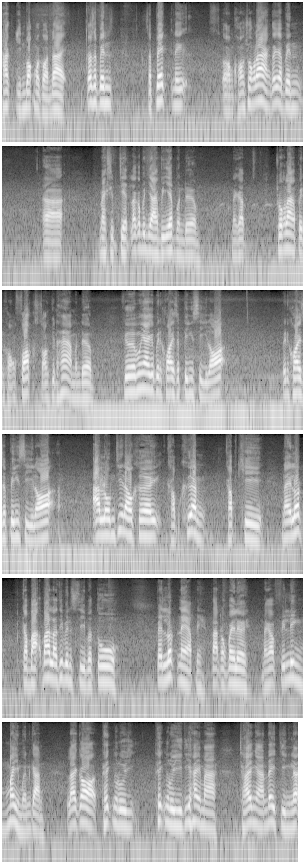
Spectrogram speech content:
ทักอินบ็อกมาก่อนได้ ก็จะเป็นสเปคในของของช่วงล่างก็จะเป็นแม็ก17แล้วก็เป็นยาง BF เหมือนเดิมนะครับช่วงล่างเป็นของ Fox 2.5 เหมือนเดิม คือไม่ง่ายก็เป็นคอยสปริง4ล้อ เป็นคอยสปริง4ล้อ อารมณ์ที่เราเคยขับเคลื่อนขับขี่ในรถกระบะบ้านเราที่เป็น 4 ประตู เป็นรถแหนบนี่ตัดออกไปเลยนะครับฟีลลิ่งไม่เหมือนกัน และก็เทคโนโลยีเทคโนโลยีที่ให้มาใช้งานได้จริงและ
